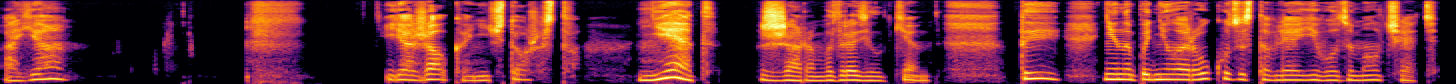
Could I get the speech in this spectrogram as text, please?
«А я... я жалкое ничтожество». «Нет!» — с жаром возразил Кент. «Ты...» — Нина подняла руку, заставляя его замолчать.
